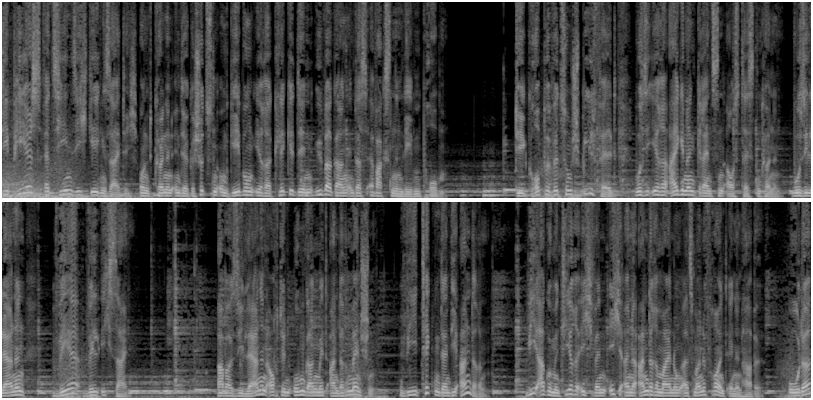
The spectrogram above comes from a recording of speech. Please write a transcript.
Die Peers erziehen sich gegenseitig und können in der geschützten Umgebung ihrer Clique den Übergang in das Erwachsenenleben proben. Die Gruppe wird zum Spielfeld, wo sie ihre eigenen Grenzen austesten können, wo sie lernen, wer will ich sein. Aber sie lernen auch den Umgang mit anderen Menschen. Wie ticken denn die anderen? Wie argumentiere ich, wenn ich eine andere Meinung als meine Freundinnen habe? Oder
